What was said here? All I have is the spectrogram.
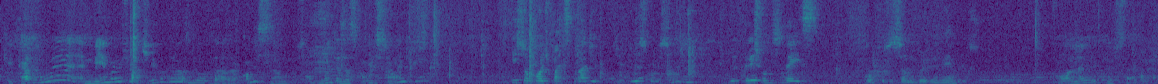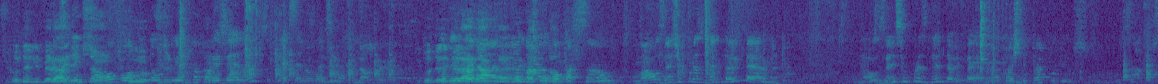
Porque cada um é membro efetivo do, do- da, da comissão. São muitas as comissões. né? E só pode participar de, de duas comissões, né? De três comissões. Três. Composição não prevê membros? Olha aí, que sabe. Ficou deliberado, então. ficou- então os membros da tá. comissão. Ficou Está deliberada a convocação. Na ausência, o presidente delibera, meu. Na ausência, o presidente delibera. De para poder os, os atos.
